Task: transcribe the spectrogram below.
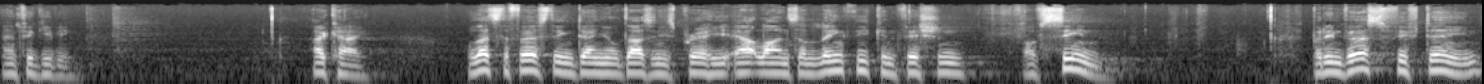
and forgiving. Okay, well, that's the first thing Daniel does in his prayer. He outlines a lengthy confession of sin. But in verse 15,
